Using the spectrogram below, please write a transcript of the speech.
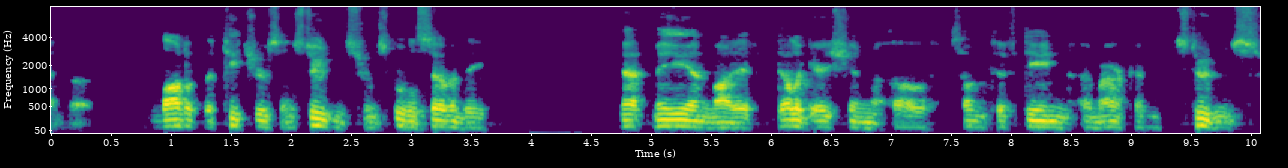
and a lot of the teachers and students from school 70 met me and my delegation of some 15 American students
